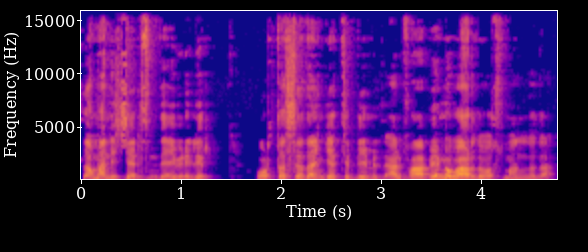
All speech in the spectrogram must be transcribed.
zaman içerisinde evrilir. Orta Asya'dan getirdiğimiz alfabe mi vardı Osmanlı'da?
